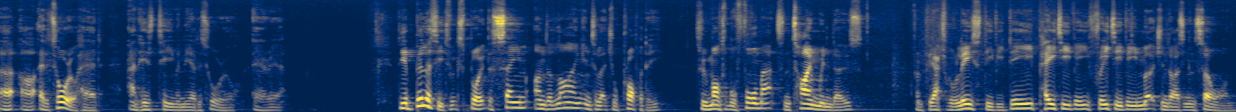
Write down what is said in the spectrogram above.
uh, our editorial head, and his team in the editorial area. The ability to exploit the same underlying intellectual property through multiple formats and time windows, from theatrical release, DVD, pay TV, free TV, merchandising, and so on,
